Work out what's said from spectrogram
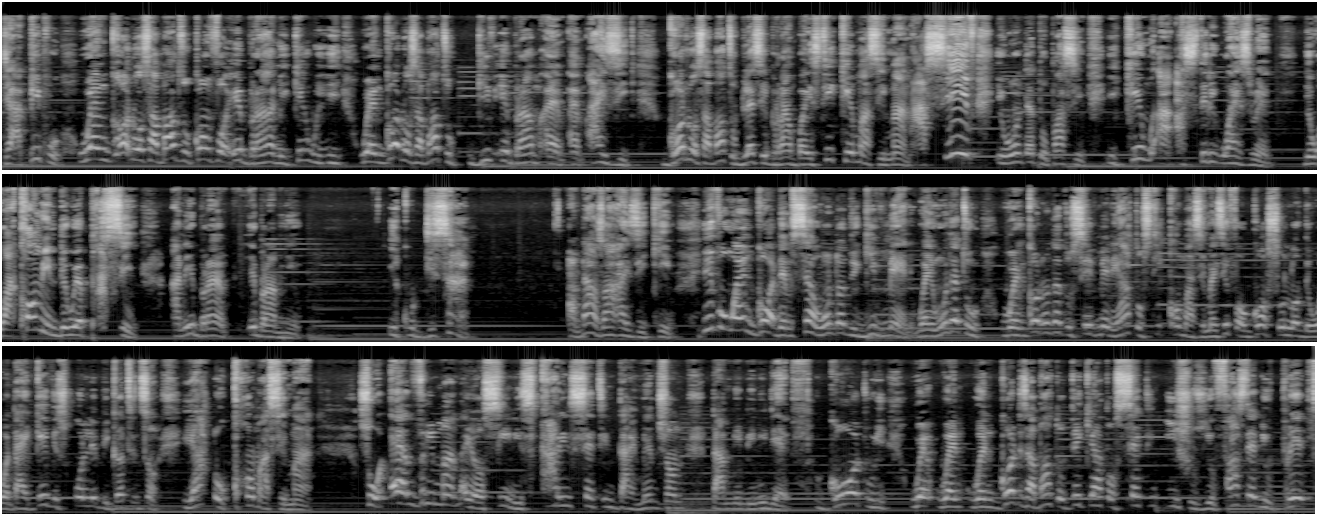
There are people. When God was about to come for Abraham, he came with. He, when God was about to give Abraham um, um, Isaac, God was about to bless Abraham, but he still came as a man, as if he wanted to pass him. He came as three wise men. They were coming, they were passing, and Abraham, Abraham knew. He could discern. And that's how Isaac came. Even when God Himself wanted to give men, when He wanted to, when God wanted to save men, He had to still come as a man. He said, For God so loved the world that He gave His only begotten Son. He had to come as a man. So every man that you're seeing is carrying certain dimension that may be needed. God, we when when God is about to take you out of certain issues, you fasted, you pray,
